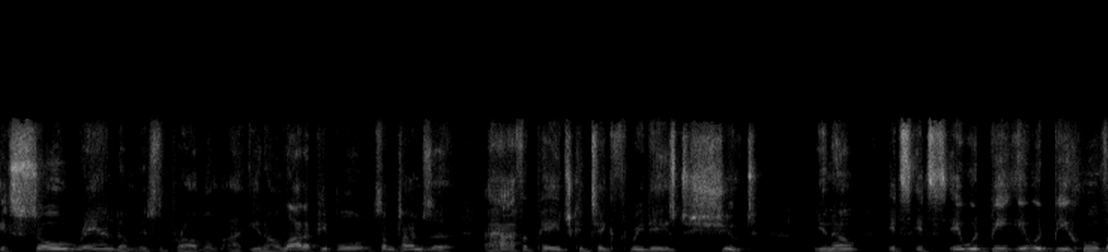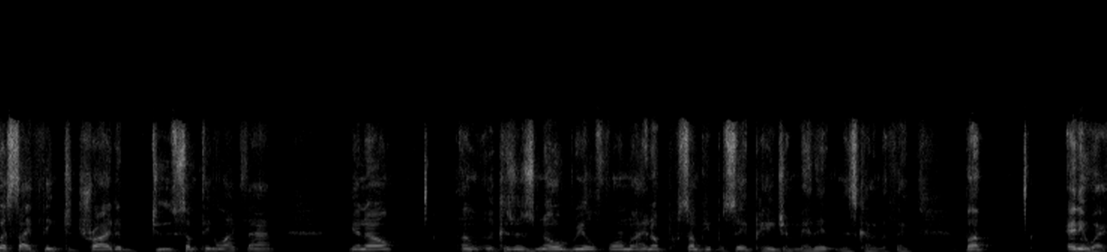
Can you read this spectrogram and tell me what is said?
it's so random is the problem. I, you know, a lot of people, sometimes a, a half a page could take three days to shoot. You know, it's it's it would be it would behoove us, I think, to try to do something like that. You know, because uh, there's no real formula. I know some people say a page a minute and this kind of a thing, but anyway,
